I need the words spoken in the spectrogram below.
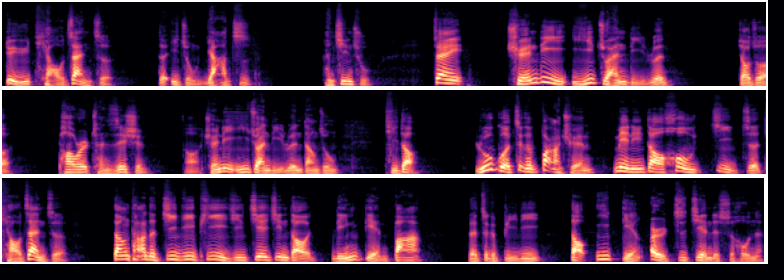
对于挑战者的一种压制，很清楚，在权力移转理论。叫做 power transition 啊，权力移转理论当中提到，如果这个霸权面临到后继者挑战者，当他的 GDP 已经接近到零点八的这个比例到一点二之间的时候呢，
